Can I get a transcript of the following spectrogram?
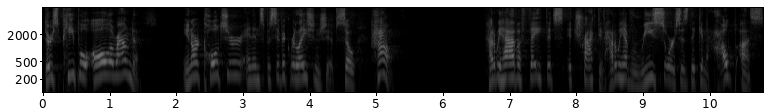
There's people all around us in our culture and in specific relationships. So, how? How do we have a faith that's attractive? How do we have resources that can help us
